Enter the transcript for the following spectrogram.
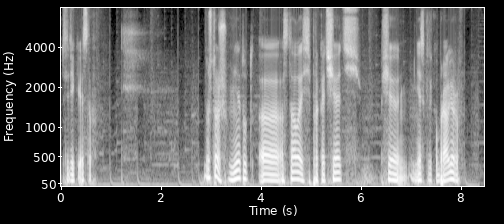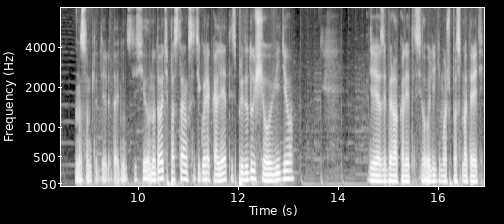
среди квестов. Ну что ж, мне тут а, осталось прокачать вообще несколько бравлеров. На самом-то деле, до 11 силы. Ну давайте поставим, кстати говоря, калет из предыдущего видео где я забирал калиты силовой лиги, можешь посмотреть.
